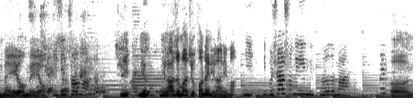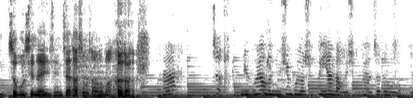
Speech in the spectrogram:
没有没有，已经装好了。你你你拿着嘛，就放在你那里嘛。你你不是要送给你女朋友的吗？嗯、这不现在已经在他手上了吗？是不一样的，伟成哥，这个我我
